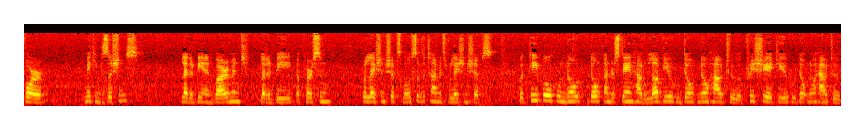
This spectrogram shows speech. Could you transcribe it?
for making decisions, let it be an environment let it be a person, relationships, most of the time it's relationships with people who know, don't understand how to love you, who don't know how to appreciate you, who don't know how to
